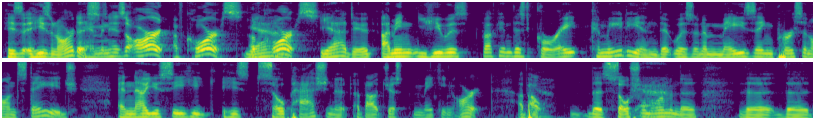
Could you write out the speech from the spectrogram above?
he's he's an artist him and his art, of course, Yeah. of course. Yeah, dude. I mean, he was fucking this great comedian that was an amazing person on stage, and now you see he he's so passionate about just making art, about the social norm and the the the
